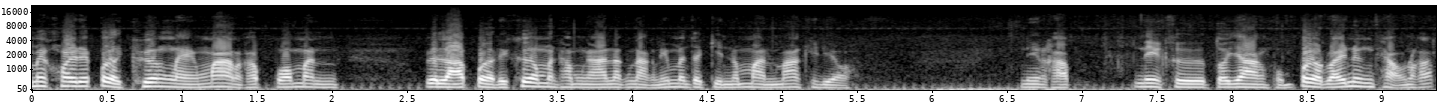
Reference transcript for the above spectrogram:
ไม่ค่อยได้เปิดเครื่องแรงมากหรอกครับ เพราะมันเวลาเปิดให้เครื่องมันทำงานหนักๆนี่มันจะกินน้ำมันมากทีเดียว นี่นะครับ นี่คือตัวอย่างผมเปิดไว้หนึ่งแถวนะครับ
